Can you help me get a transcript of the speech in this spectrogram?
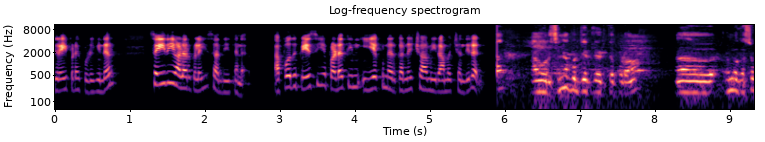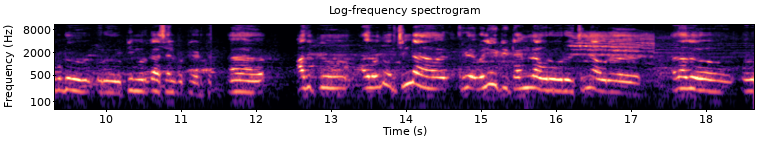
திரைப்பட குழுவினர் செய்தியாளர்களை சந்தித்தனர். அப்போது பேசிய படத்தின் இயக்குனர் கண்ணசாமி ராமச்சந்திரன். நாங்கள் ஒரு சின்ன பட்ஜெட்டில் எடுத்த படம். ரொம்ப கஷ்டப்பட்டு ஒரு டீம் ஒர்க்காக செயல்பட்டு எடுத்தோம் அதுக்கு அதில் வந்து ஒரு சின்ன வெளியீட்டு டைமில் ஒரு ஒரு சின்ன ஒரு அதாவது ஒரு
